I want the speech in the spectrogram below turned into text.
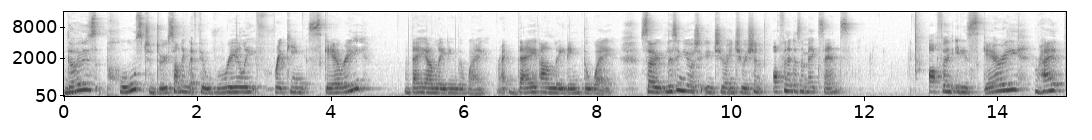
Those pulls to do something that feel really freaking scary they are leading the way, right? They are leading the way. So, listening to your, to your intuition, often it doesn't make sense. Often it is scary, right?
